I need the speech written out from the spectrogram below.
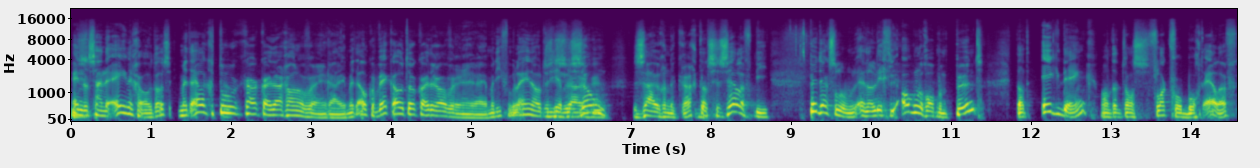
En dat zijn de enige auto's. Met elke tourcar kan je daar gewoon overheen rijden. Met elke wekauto kan je er overheen rijden. Maar die Formule 1 auto's die, die hebben zo'n zuigende kracht... dat ze zelf die putdeksel doen. En dan ligt die ook nog op een punt dat ik denk... want het was vlak voor bocht 11...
